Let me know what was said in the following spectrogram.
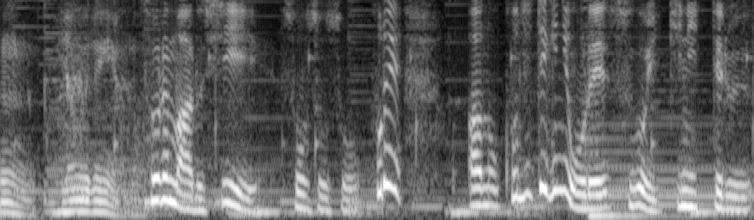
うん。やめるんやな。それもあるし、そうそうそう。これ、あの、個人的に俺すごい気に入ってる、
